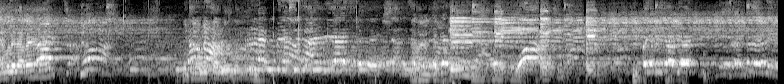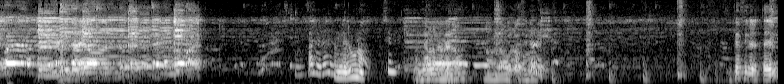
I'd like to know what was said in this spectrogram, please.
Démosle la red, ¿eh? Escuchen. En el 1. Sí. ¿Qué.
